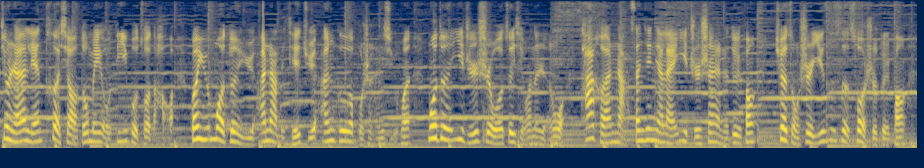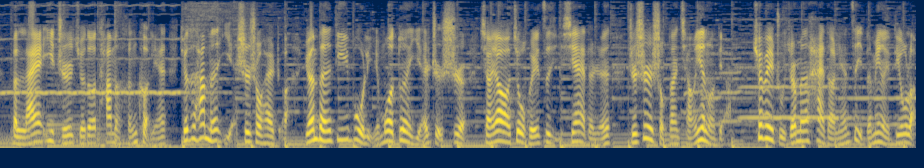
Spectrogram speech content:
竟然连特效都没有第一部做得好。关于莫顿与安娜的结局，安哥不是很喜欢。莫顿一直是我最喜欢的人物，他和安娜三千年来一直深爱着对方，却总是一次次错失对方。本来一直觉得他们很可怜，觉得他们也是受害者。原本第一部里莫顿也只是想要救回自己。心爱的人只是手段强硬了点儿，却被主角们害得连自己的命也丢了。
